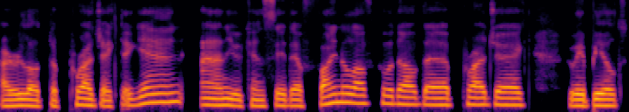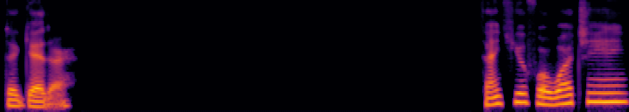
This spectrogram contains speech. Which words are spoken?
I reload the project again and you can see the final output of the project we built together. Thank you for watching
